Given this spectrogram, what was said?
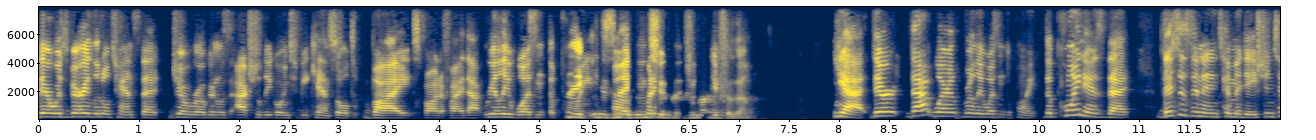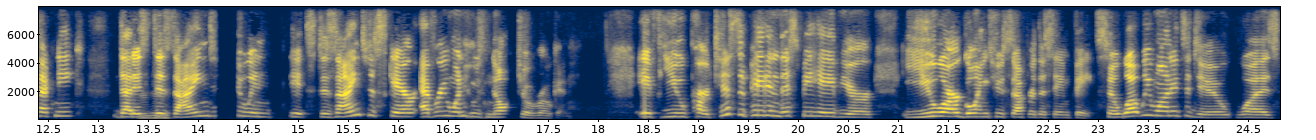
there was very little chance that Joe Rogan was actually going to be canceled by Spotify. That really wasn't the point. He's making too much money for them. Yeah, there that really wasn't the point. The point is that this is an intimidation technique that is mm-hmm. designed to in, it's designed to scare everyone who's not Joe Rogan. If you participate in this behavior, you are going to suffer the same fate. So what we wanted to do was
